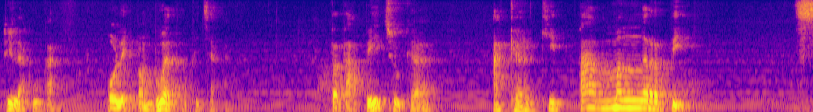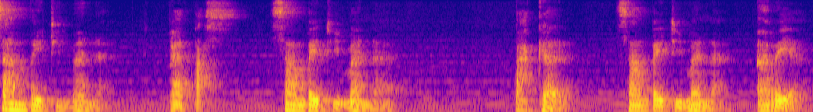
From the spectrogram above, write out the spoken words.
dilakukan oleh pembuat kebijakan, tetapi juga agar kita mengerti sampai di mana batas, sampai di mana pagar, sampai di mana area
